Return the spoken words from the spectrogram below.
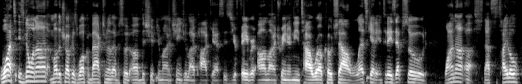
What is going on, mother truckers? Welcome back to another episode of the Shift Your Mind, Change Your Life podcast. This is your favorite online trainer in the entire world, Coach Sal. Let's get it. In today's episode, why not us? That's the title.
